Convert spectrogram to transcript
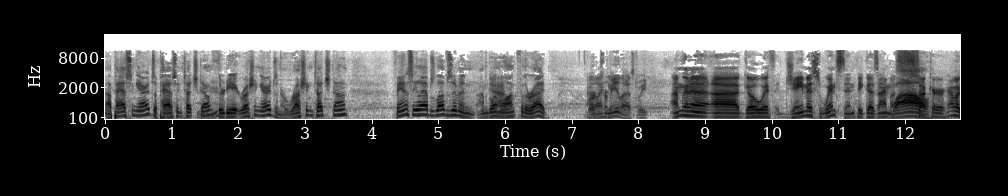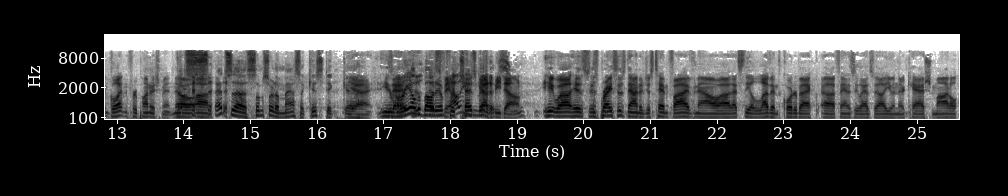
uh, passing yards, a passing touchdown, Mm-hmm. thirty eight rushing yards, and a rushing touchdown. Fantasy Labs loves him, and I'm going Yeah. along for the ride. Worked like for it. me last week. I'm gonna uh, go with Jameis Winston because I'm a Wow. sucker. I'm a glutton for punishment. No, um, That's uh, some sort of masochistic. Uh, Yeah, he's you actually- railed His- about his him for ten value's minutes. got to be down. He, well, his his price is down to just ten five now. Uh, that's the eleventh quarterback uh, fantasy labs value in their cash model.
